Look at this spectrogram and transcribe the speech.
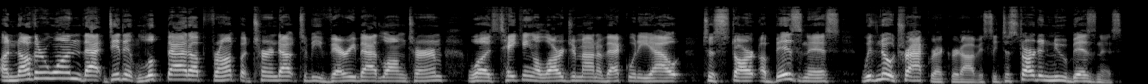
Another one that didn't look bad up front, but turned out to be very bad long term was taking a large amount of equity out to start a business with no track record, obviously, to start a new business.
